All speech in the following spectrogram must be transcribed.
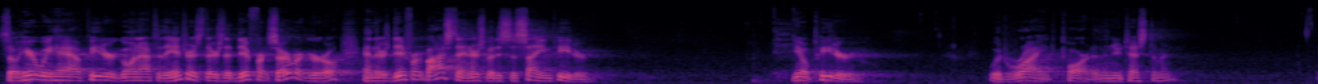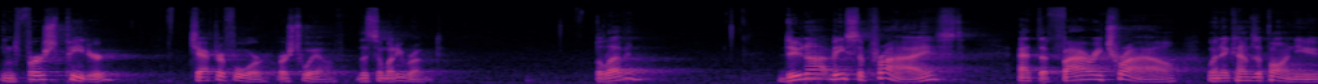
So here we have Peter going out to the entrance. There's a different servant girl, and there's different bystanders, but it's the same Peter. You know, Peter would write part of the New Testament. In 1 Peter chapter 4, verse 12, listen what he wrote. Beloved, do not be surprised at the fiery trial when it comes upon you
